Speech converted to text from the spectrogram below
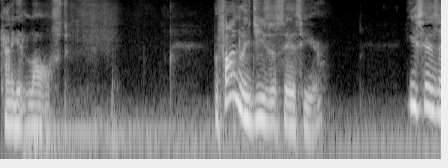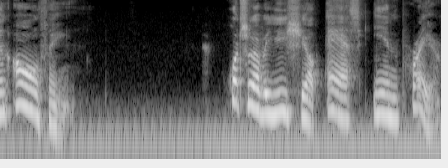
kind of get lost. But finally, Jesus says here, He says, In all things, whatsoever ye shall ask in prayer,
